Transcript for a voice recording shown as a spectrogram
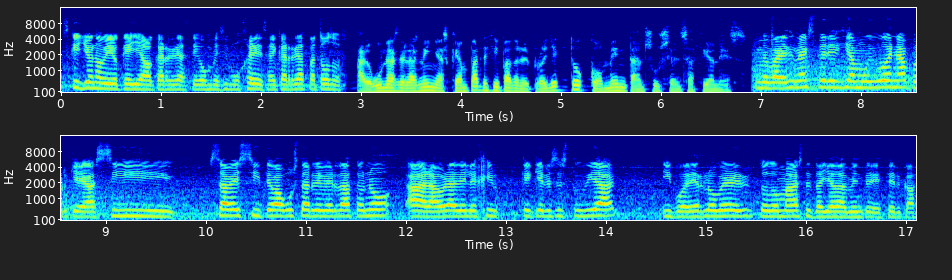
es que yo no veo que haya carreras de hombres y mujeres, hay carreras para todos. Algunas de las niñas que han participado en el proyecto comentan sus sensaciones. Me parece una experiencia muy buena porque así sabes si te va a gustar de verdad o no a la hora de elegir qué quieres estudiar y poderlo ver todo más detalladamente de cerca.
